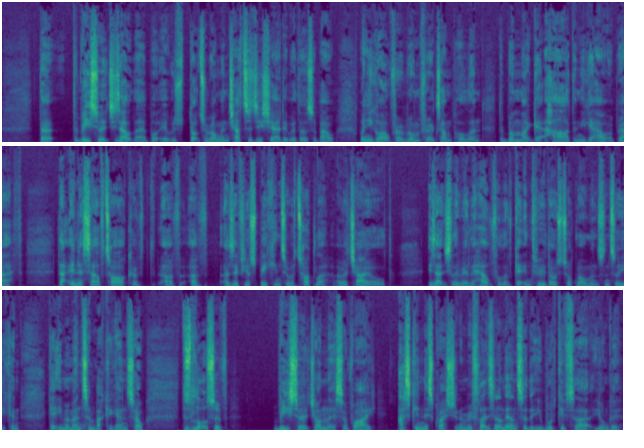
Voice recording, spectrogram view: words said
that the research is out there, but it was Dr. Rangan Chatterjee shared it with us about when you go out for a run, for example, and the run might get hard and you get out of breath. That inner self talk of, of, of as if you're speaking to a toddler or a child is actually really helpful of getting through those tough moments until you can get your momentum back again. So there's lots of research on this of why asking this question and reflecting on the answer that you would give to that younger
